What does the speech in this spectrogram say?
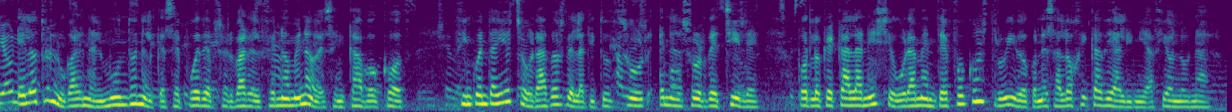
El otro lugar en el mundo en el que se puede observar el fenómeno es en Cabo Cod, 58 grados de latitud sur en el sur de Chile, por lo que Calanish seguramente fue construido con esa lógica de alineación lunar.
